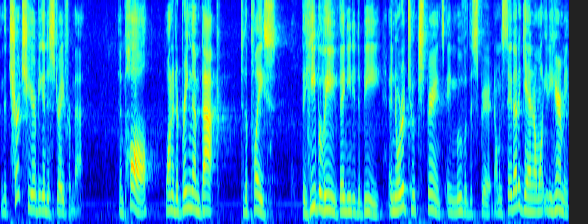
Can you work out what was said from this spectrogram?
And the church here began to stray from that. And Paul wanted to bring them back to the place that he believed they needed to be in order to experience a move of the Spirit. Now, I'm going to say that again, and I want you to hear me.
